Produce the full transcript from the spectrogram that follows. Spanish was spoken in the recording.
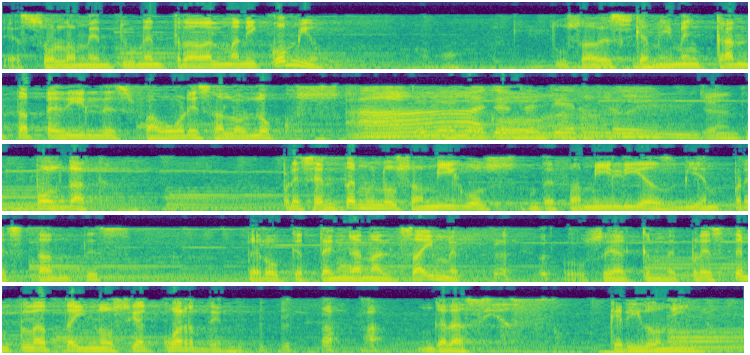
es solamente una entrada al manicomio. Tú sabes que a mí me encanta pedirles favores a los locos. Ah, ya entendieron lo de... Mm. Postdata. Preséntame unos amigos de familias bien prestantes, pero que tengan Alzheimer. O sea, que me presten plata y no se acuerden. Gracias, querido niño.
